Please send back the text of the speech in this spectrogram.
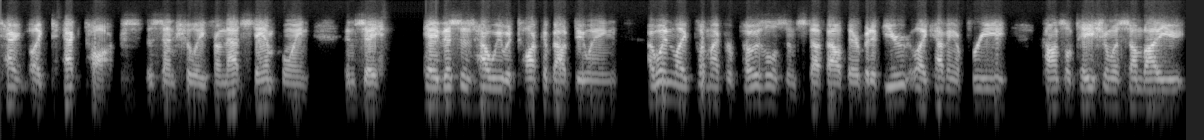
tech like tech talks essentially from that standpoint and say hey this is how we would talk about doing i wouldn't like put my proposals and stuff out there but if you're like having a free consultation with somebody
